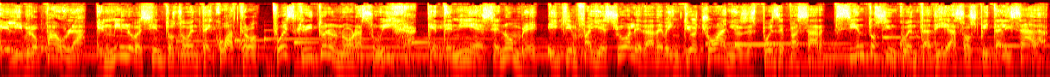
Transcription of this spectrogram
El libro Paula, en 1994, fue escrito en honor a su hija, que tenía ese nombre y quien falleció a la edad de 28 años después de pasar 150 días hospitalizada.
